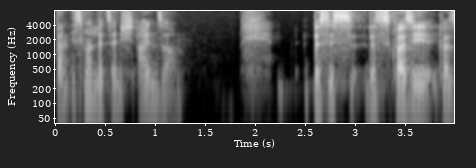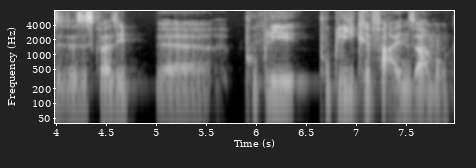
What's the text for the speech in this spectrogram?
dann ist man letztendlich einsam. Das ist, das ist quasi, quasi, das ist quasi äh, publi, publike Vereinsamung.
